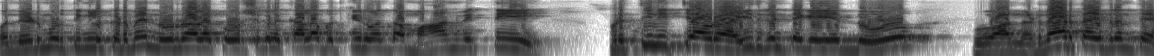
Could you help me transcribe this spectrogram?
ಒಂದ್ ಎರಡ್ ಮೂರು ತಿಂಗಳು ಕಡಿಮೆ ನೂರ್ನಾಲ್ಕು ವರ್ಷಗಳ ಕಾಲ ಬದುಕಿರುವಂತ ಮಹಾನ್ ವ್ಯಕ್ತಿ. ಪ್ರತಿನಿತ್ಯ ಅವರು ಐದು ಗಂಟೆಗೆ ಎದ್ದು ನಡೆದಾಡ್ತಾ ಇದ್ರಂತೆ.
